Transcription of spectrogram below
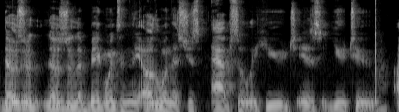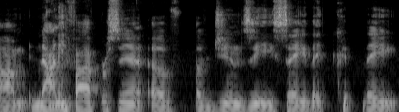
those are those are the big ones, and the other one that's just absolutely huge is YouTube. Ninety five percent of of Gen Z say they they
